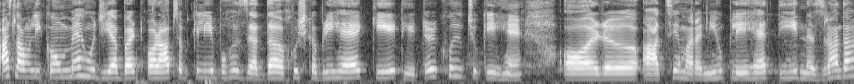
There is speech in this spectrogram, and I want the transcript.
السلام علیکم، میں ہوں جیا بٹ اور آپ سب کے لیے بہت زیادہ خوشخبری ہے کہ تھیٹر کھل چکے ہیں اور آج سے ہمارا نیو پلے ہے تیر نذراندہ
